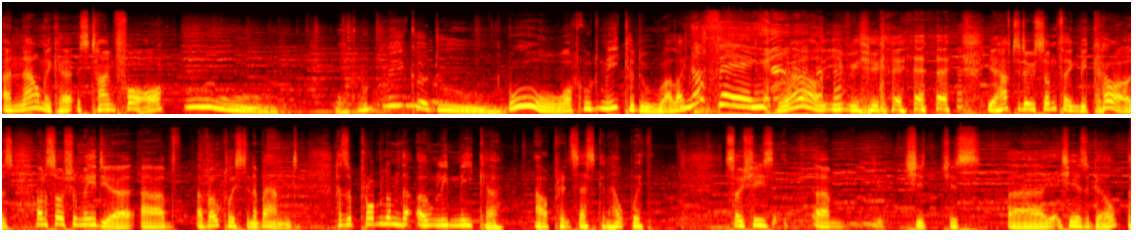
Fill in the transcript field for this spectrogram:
And now, Mika, it's time for. Ooh, what would Mika do? Ooh, what would Mika do? I like that. Nothing. well, you, you have to do something because on social media, uh, a vocalist in a band has a problem that only Mika, our princess, can help with. So she's, um, she, she's, uh, she is a girl,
